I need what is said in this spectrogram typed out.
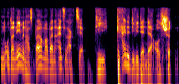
ein Unternehmen hast, bleiben wir mal bei einer Einzelaktie, die keine Dividende ausschütten,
